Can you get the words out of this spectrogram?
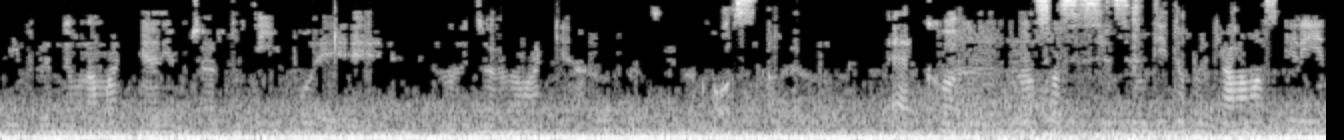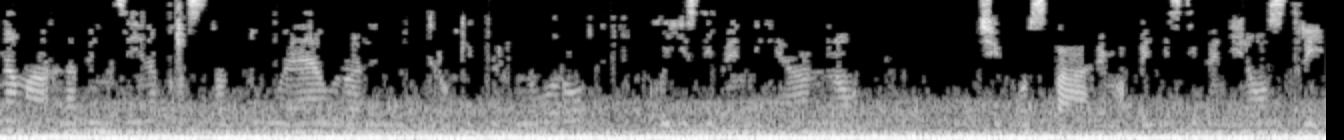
devi prendere una macchina di un certo tipo e noleggiare una macchina costa. Ecco, non so se si è sentito perché ha la mascherina, ma la benzina costa 2 euro al litro, che per loro, con gli stipendi che hanno, ci può stare, ma per gli stipendi nostri...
